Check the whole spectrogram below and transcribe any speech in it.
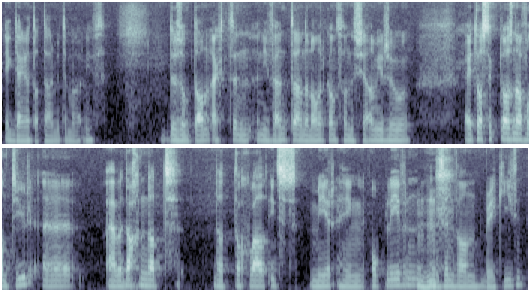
ik denk dat dat daarmee te maken heeft. Dus om dan echt een, een event aan de andere kant van de Sjaan weer zo... Het, was, het was een avontuur eh, en we dachten dat dat toch wel iets meer ging opleveren, Mhm. in de zin van break-even.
